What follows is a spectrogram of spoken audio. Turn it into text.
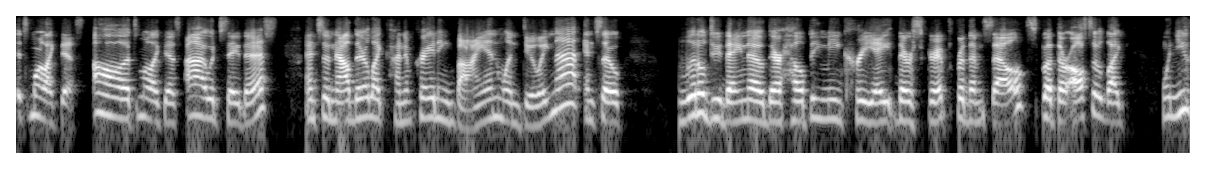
it's more like this. Oh, it's more like this. I would say this. And so now they're like kind of creating buy in when doing that. And so little do they know they're helping me create their script for themselves, but they're also like when you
